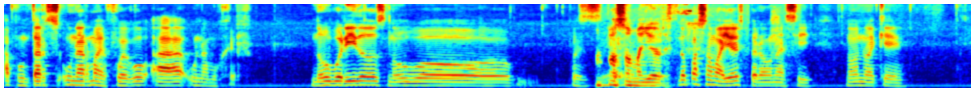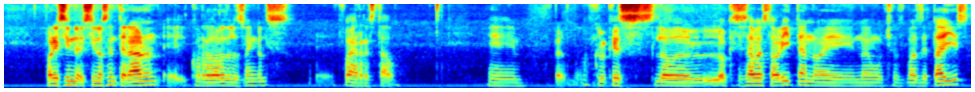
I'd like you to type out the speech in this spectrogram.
apuntar un arma de fuego a una mujer. No hubo heridos, no hubo... Pues, no pasó mayores. No pasó mayores, pero aún así, no, no hay que... Por ahí si no, si no se enteraron, el corredor de los Bengals eh, fue arrestado. Eh, creo que es lo, que se sabe hasta ahorita, no hay, no hay muchos más detalles.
